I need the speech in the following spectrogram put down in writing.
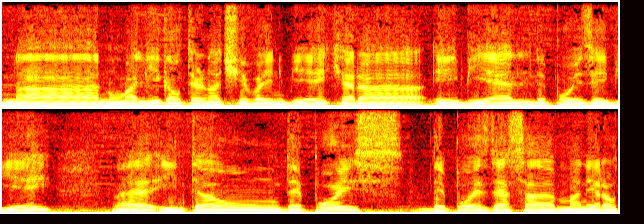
na numa liga alternativa NBA que era ABL, depois ABA né? Então depois depois dessa maneira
